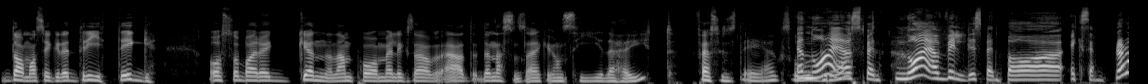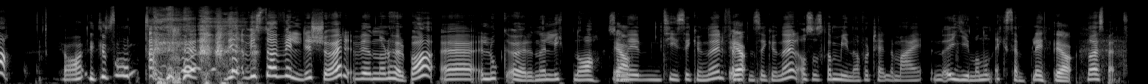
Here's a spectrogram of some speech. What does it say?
dama sikkert er dritdigg. Og så bare gønner dem på med liksom ja, Det er nesten så jeg ikke kan si det høyt. For jeg syns det er så Ja, nå er jeg spent. Nå er jeg veldig spent på eksempler, da. Ja, ikke sant? Hvis du er veldig skjør når du hører på, eh, lukk ørene litt nå. Sånn Ja. i 10 sekunder, Ja. 15 sekunder, og så skal Mina fortelle meg Gi meg noen eksempler. Ja. Nå er jeg spent.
